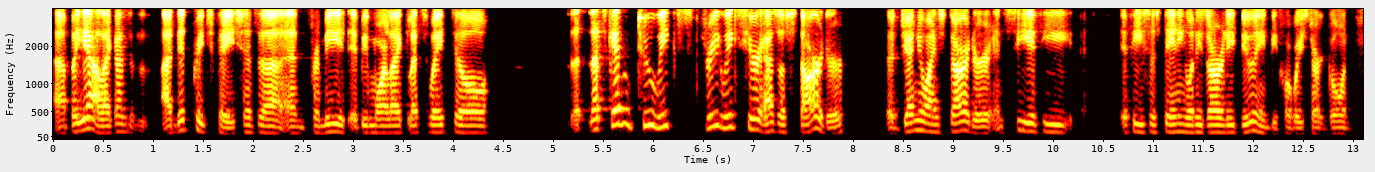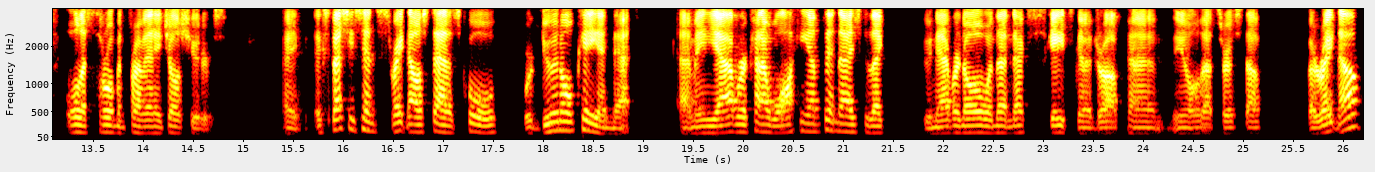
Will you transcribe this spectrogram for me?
Uh, but yeah, like I said, I did preach patience, uh, and for me, it'd be more like let's wait till let's get him two weeks, three weeks here as a starter, a genuine starter, and see if he if he's sustaining what he's already doing before we start going, oh, let's throw him in front of NHL shooters. Right? Especially since right now status quo, we're doing okay in that. I mean, yeah, we're kind of walking on thin ice like you never know when that next skate's gonna drop, kind of you know that sort of stuff. But right now,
